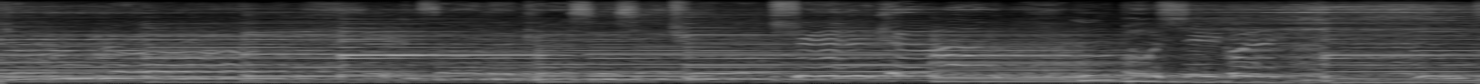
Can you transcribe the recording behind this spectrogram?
涌融，人走了开始心却仍缺口，不习惯疼痛，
